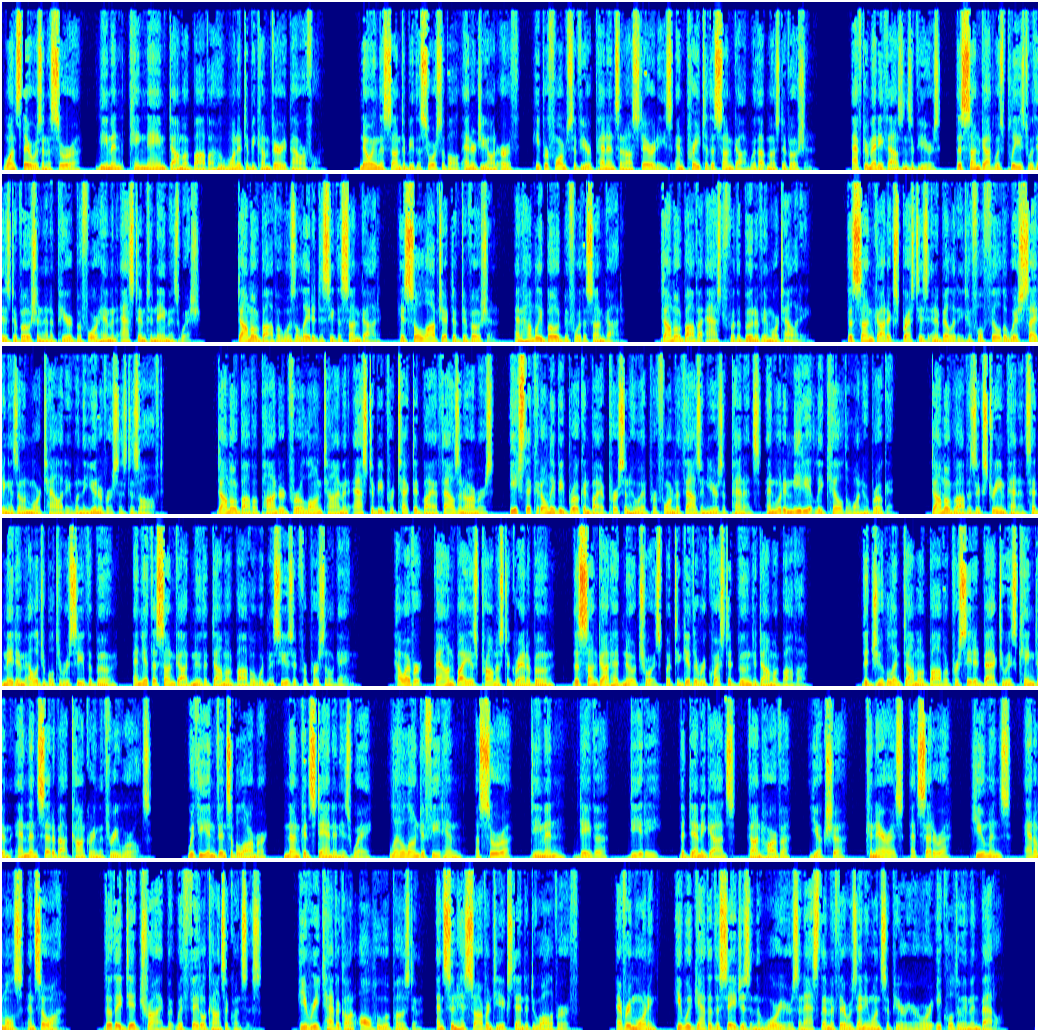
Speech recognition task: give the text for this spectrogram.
Once there was an Asura, demon, king named Damodbava who wanted to become very powerful. Knowing the sun to be the source of all energy on earth, he performed severe penance and austerities and prayed to the sun god with utmost devotion. After many thousands of years, the sun god was pleased with his devotion and appeared before him and asked him to name his wish. Damodbava was elated to see the sun god, his sole object of devotion, and humbly bowed before the sun god. Damodbava asked for the boon of immortality. The sun god expressed his inability to fulfill the wish, citing his own mortality when the universe is dissolved. Damodbava pondered for a long time and asked to be protected by a thousand armors, each that could only be broken by a person who had performed a thousand years of penance and would immediately kill the one who broke it. Damodbava's extreme penance had made him eligible to receive the boon, and yet the sun god knew that Damodbava would misuse it for personal gain. However, bound by his promise to grant a boon, the sun god had no choice but to give the requested boon to Damodbava. The jubilant Damodbava proceeded back to his kingdom and then set about conquering the three worlds. With the invincible armor, none could stand in his way, let alone defeat him, Asura, demon, Deva, deity, the demigods, Gandharva, Yaksha, Kinnaras, etc., humans, animals, and so on. Though they did try, but with fatal consequences. He wreaked havoc on all who opposed him, and soon his sovereignty extended to all of earth. Every morning, he would gather the sages and the warriors and ask them if there was anyone superior or equal to him in battle.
